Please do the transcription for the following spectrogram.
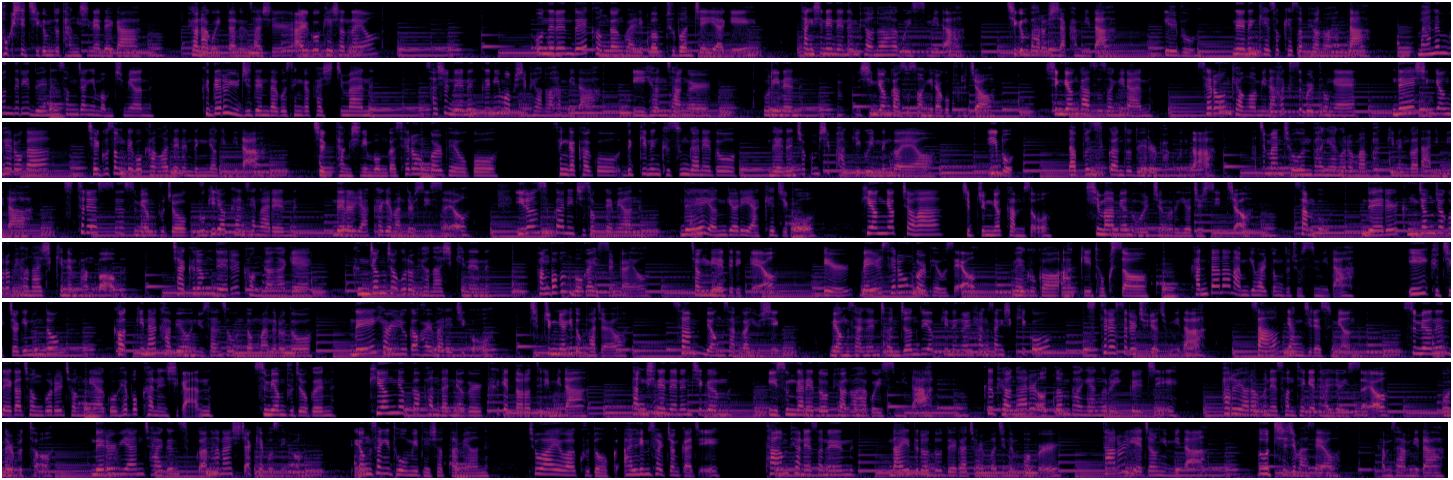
혹시 지금도 당신의 뇌가 변하고 있다는 사실 알고 계셨나요? 오늘은 뇌 건강관리법 두 번째 이야기. 당신의 뇌는 변화하고 있습니다. 지금 바로 시작합니다. 1부. 뇌는 계속해서 변화한다. 많은 분들이 뇌는 성장에 멈추면 그대로 유지된다고 생각하시지만 사실 뇌는 끊임없이 변화합니다. 이 현상을 우리는 신경가소성이라고 부르죠. 신경가소성이란 새로운 경험이나 학습을 통해 뇌 신경회로가 재구성되고 강화되는 능력입니다. 즉, 당신이 뭔가 새로운 걸 배우고 생각하고 느끼는 그 순간에도 뇌는 조금씩 바뀌고 있는 거예요. 2부. 나쁜 습관도 뇌를 바꾼다. 하지만 좋은 방향으로만 바뀌는 건 아닙니다. 스트레스, 수면 부족, 무기력한 생활은 뇌를 약하게 만들 수 있어요. 이런 습관이 지속되면 뇌의 연결이 약해지고 기억력 저하, 집중력 감소, 심하면 우울증으로 이어질 수 있죠. 3부. 뇌를 긍정적으로 변화시키는 방법. 자, 그럼 뇌를 건강하게 긍정적으로 변화시키는 방법은 뭐가 있을까요? 정리해 드릴게요. 1. 매일 새로운 걸 배우세요. 외국어, 악기, 독서, 간단한 암기 활동도 좋습니다. 2. 규칙적인 운동. 걷기나 가벼운 유산소 운동만으로도 뇌의 혈류가 활발해지고 집중력이 높아져요. 3. 명상과 휴식. 명상은 전전두엽 기능을 향상시키고 스트레스를 줄여줍니다. 4. 양질의 수면. 수면은 뇌가 정보를 정리하고 회복하는 시간. 수면 부족은 기억력과 판단력을 크게 떨어뜨립니다. 당신의 뇌는 지금 이 순간에도 변화하고 있습니다. 그 변화를 어떤 방향으로 이끌지 바로 여러분의 선택에 달려 있어요. 오늘부터 뇌를 위한 작은 습관 하나 시작해 보세요. 영상이 도움이 되셨다면 좋아요와 구독, 알림 설정까지. 다음 편에서는 나이 들어도 뇌가 젊어지는 법을 다룰 예정입니다. 놓치지 마세요. 감사합니다.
